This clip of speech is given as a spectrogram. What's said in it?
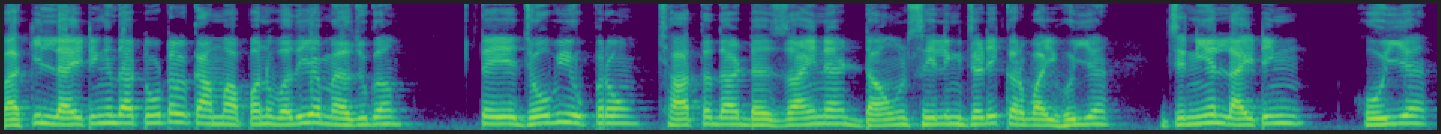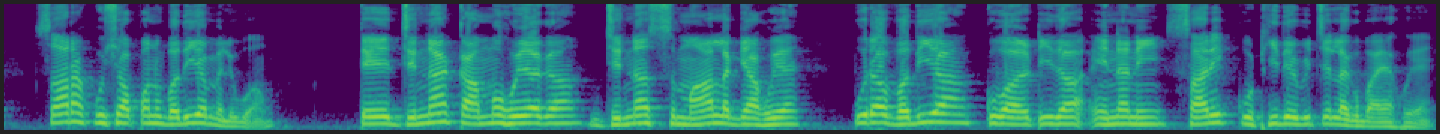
ਬਾਕੀ ਲਾਈਟਿੰਗ ਦਾ ਟੋਟਲ ਕੰਮ ਆਪਾਂ ਨੂੰ ਵਧੀਆ ਮਿਲ ਜੂਗਾ। ਤੇ ਜੋ ਵੀ ਉੱਪਰੋਂ ਛੱਤ ਦਾ ਡਿਜ਼ਾਈਨ ਹੈ ਡਾਊਨ ਸੀਲਿੰਗ ਜਿਹੜੀ ਕਰਵਾਈ ਹੋਈ ਹੈ, ਜਿੰਨੀਆਂ ਲਾਈਟਿੰਗ ਹੋਈ ਹੈ, ਸਾਰਾ ਕੁਝ ਆਪਾਂ ਨੂੰ ਵਧੀਆ ਮਿਲੂਗਾ। ਤੇ ਜਿੰਨਾ ਕੰਮ ਹੋਇਆਗਾ, ਜਿੰਨਾ ਸਮਾਨ ਲੱਗਿਆ ਹੋਇਆ, ਪੂਰਾ ਵਧੀਆ ਕੁਆਲਿਟੀ ਦਾ ਇਹਨਾਂ ਨੇ ਸਾਰੀ ਕੋਠੀ ਦੇ ਵਿੱਚ ਲਗਵਾਇਆ ਹੋਇਆ ਹੈ।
